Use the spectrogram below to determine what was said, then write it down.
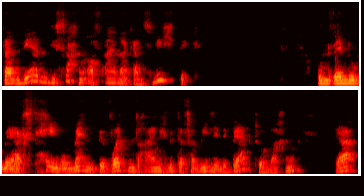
dann werden die Sachen auf einmal ganz wichtig. Und wenn du merkst, hey, Moment, wir wollten doch eigentlich mit der Familie eine Bergtour machen, ja,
